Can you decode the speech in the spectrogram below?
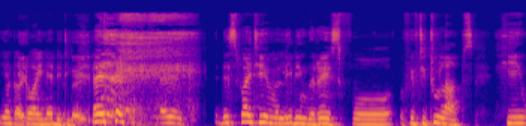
want to in editing. Despite him leading the race for 52 laps, he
